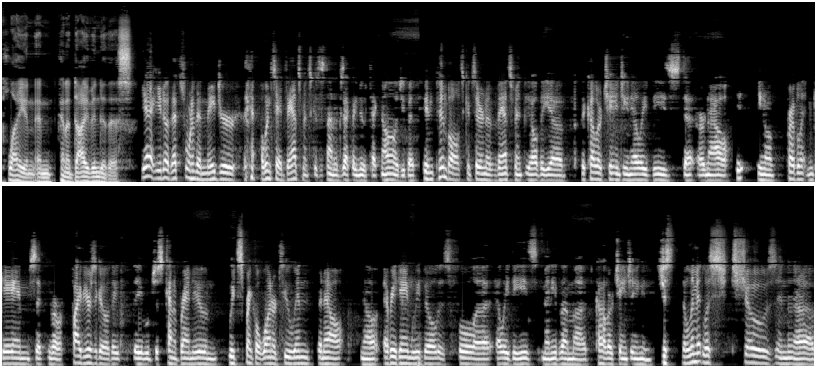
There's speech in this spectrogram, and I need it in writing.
play and, and kind of dive into this. Yeah, you know, that's one of the major, I wouldn't say advancements because it's not exactly new technology, but in pinball, it's considered an advancement. You know, the, uh, the color changing LEDs that are now, you know, prevalent in games that were five years ago, they, they were just kind of brand new and we'd sprinkle one or two in, but now you know, every game we build is full uh, LEDs, many of them uh, color changing, and just the limitless shows and uh,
